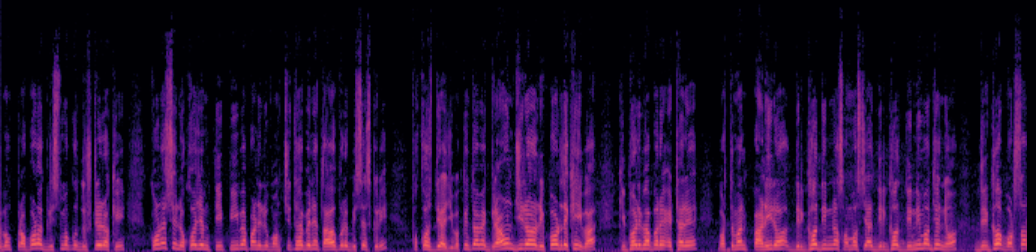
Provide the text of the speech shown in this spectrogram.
এবং প্রবল গ্রীষ্মক দৃষ্টি রাখি কোণী লোক যেমি পিবা পাঁচ বঞ্চিত হবে না তা উপরে বিশেষ করে ফোকস দিয়া কিন্তু আমি গ্রাউন্ড জিরো রিপোর্ট দেখা কিভাবে ভাবে এখানে বর্তমান পাঁচ দীর্ঘদিন সমস্যা দীর্ঘদিন মধ্যে নিয় দীর্ঘ বর্ষর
